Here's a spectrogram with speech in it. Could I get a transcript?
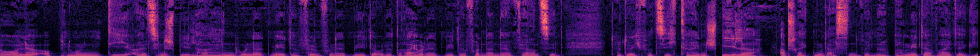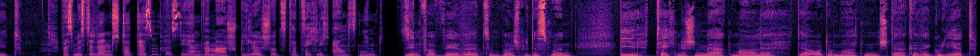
Rolle, ob nun die einzelnen Spielhallen 100 Meter, 500 Meter oder 300 Meter voneinander entfernt sind. Dadurch wird sich kein Spieler abschrecken lassen, wenn er ein paar Meter weiter geht. Was müsste denn stattdessen passieren, wenn man Spielerschutz tatsächlich ernst nimmt? Sinnvoll wäre zum Beispiel, dass man die technischen Merkmale der Automaten stärker reguliert.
